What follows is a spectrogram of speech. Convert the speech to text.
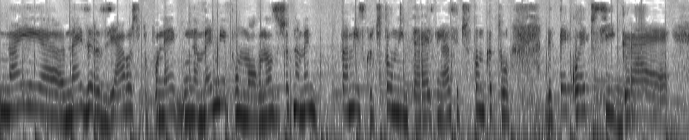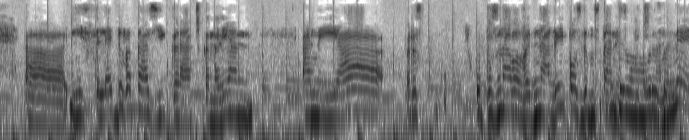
най, най-заразяващото, поне на мен ми е помогнало, защото на мен това ми е изключително интересно. Аз се чувствам като дете, което си играе а, и изследва тази играчка, нали? А, а не я раз, опознава веднага и после да му стане да, скучна. Не,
